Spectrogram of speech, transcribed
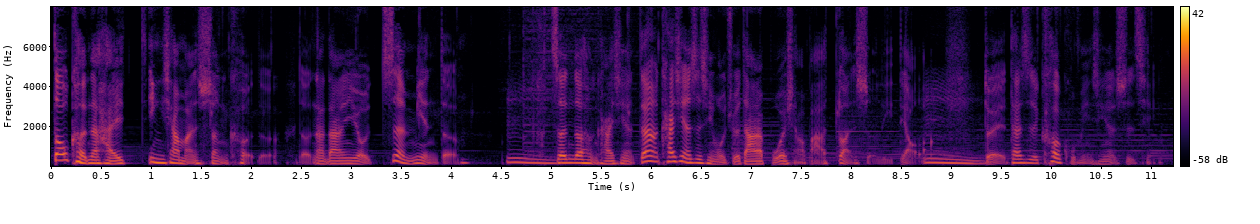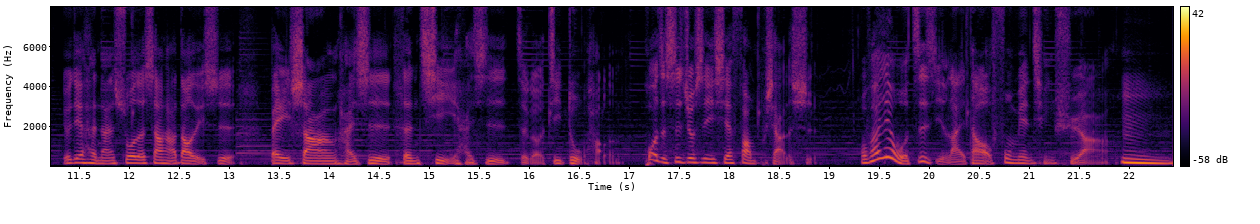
都可能还印象蛮深刻的。的那当然也有正面的，嗯，真的很开心。当然开心的事情，我觉得大家不会想要把它断舍离掉了，嗯，对。但是刻骨铭心的事情，有点很难说得上，它到底是悲伤，还是生气，还是这个嫉妒？好了，或者是就是一些放不下的事。我发现我自己来到负面情绪啊，嗯，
